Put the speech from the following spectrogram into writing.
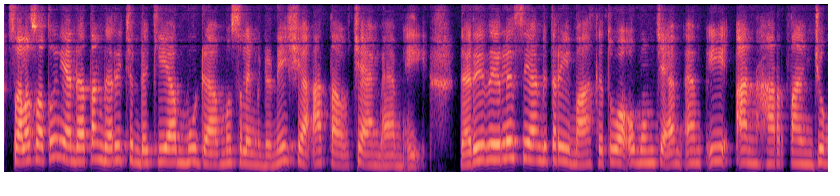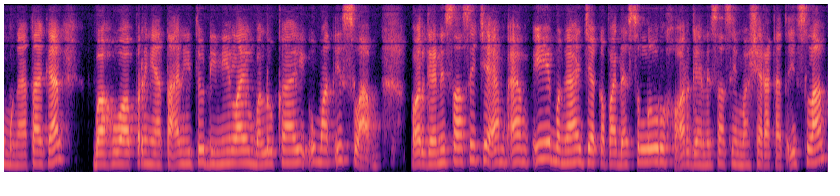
Salah satunya datang dari cendekia muda Muslim Indonesia atau CMMI. Dari rilis yang diterima, Ketua Umum CMMI Anhar Tanjung mengatakan bahwa pernyataan itu dinilai melukai umat Islam. Organisasi CMMI mengajak kepada seluruh organisasi masyarakat Islam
